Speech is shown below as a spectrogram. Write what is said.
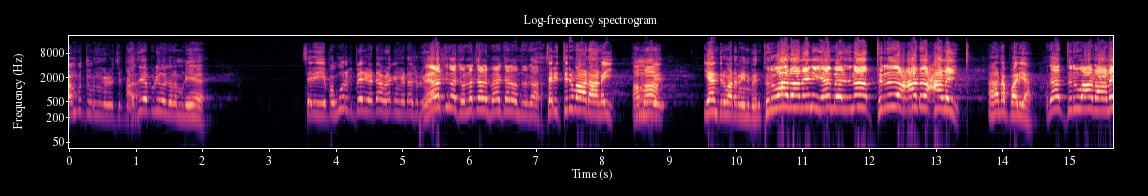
கம்பு தூர்னு வச்சிருப்பீங்க அது எப்படிங்க சொல்ல முடியும்? சரி இப்ப ஊருக்கு பேர் கேட்டா விளக்கம் கேட்டா சொல்லுங்க. பேசுங்க சொல்லத்தானே பேசத்தானே வந்திருக்கான். சரி திருவாடானை ஆமா. ஏன் திருவாடானைன்னு பேரு? திருவாடானைன்னு ஏன் பேர் இருந்துன்னா திரு ஆடு ஆணை. ஆடா பாரியா. அதான் திருவாடானை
